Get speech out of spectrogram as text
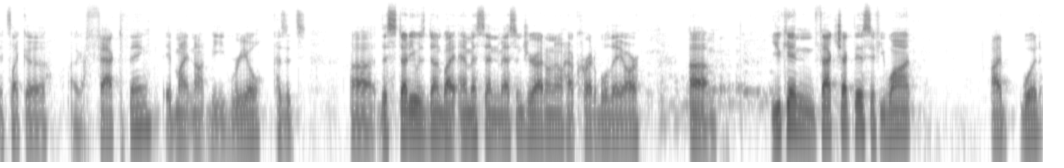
it's like a like a fact thing. It might not be real because it's uh, this study was done by MSN Messenger. I don't know how credible they are. Um, you can fact check this if you want. I would.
